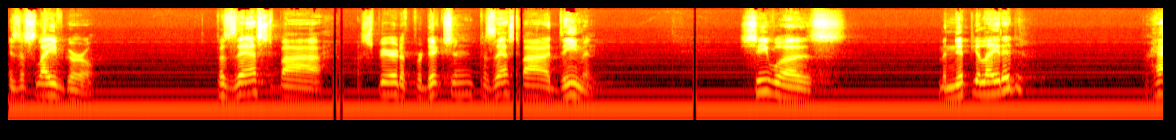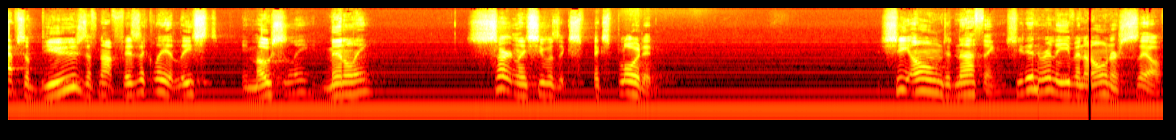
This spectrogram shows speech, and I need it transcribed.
is a slave girl, possessed by a spirit of prediction, possessed by a demon. She was manipulated, perhaps abused, if not physically, at least emotionally, mentally. Certainly, she was ex- exploited. She owned nothing. She didn't really even own herself.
